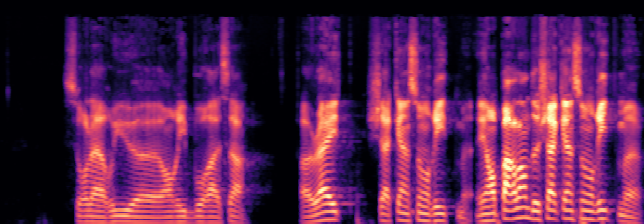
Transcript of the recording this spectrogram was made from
sur la rue euh, Henri Bourassa. All right? Chacun son rythme. Et en parlant de chacun son rythme,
